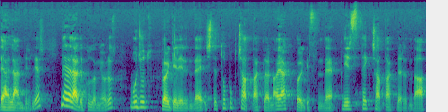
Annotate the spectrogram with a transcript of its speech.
değerlendirilir. Nerelerde kullanıyoruz? Vücut bölgelerinde, işte topuk çatlaklarında, ayak bölgesinde, dirsek çatlaklarında,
